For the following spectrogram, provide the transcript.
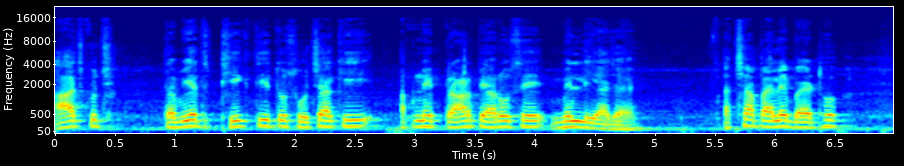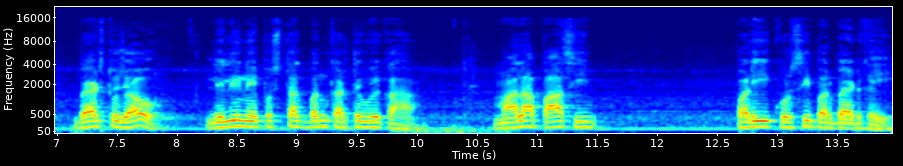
आज कुछ तबीयत ठीक थी तो सोचा कि अपने प्राण प्यारों से मिल लिया जाए। अच्छा पहले बैठो, बैठ तो जाओ। लिली ने पुस्तक बंद करते हुए कहा, माला पास ही पड़ी कुर्सी पर बैठ गई।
